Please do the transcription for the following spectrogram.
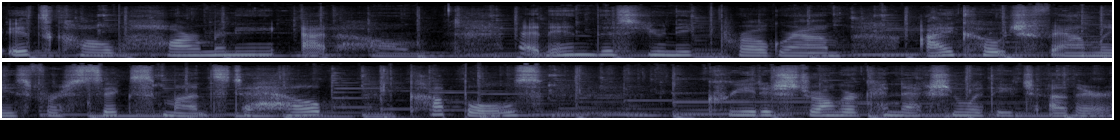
It's called Harmony at Home. And in this unique program, I coach families for six months to help couples create a stronger connection with each other,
